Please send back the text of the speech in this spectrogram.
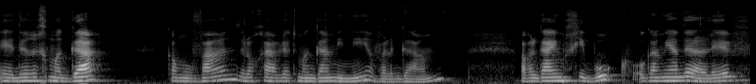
אה, דרך מגע, כמובן, זה לא חייב להיות מגע מיני, אבל גם. אבל גם עם חיבוק או גם יד על הלב.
